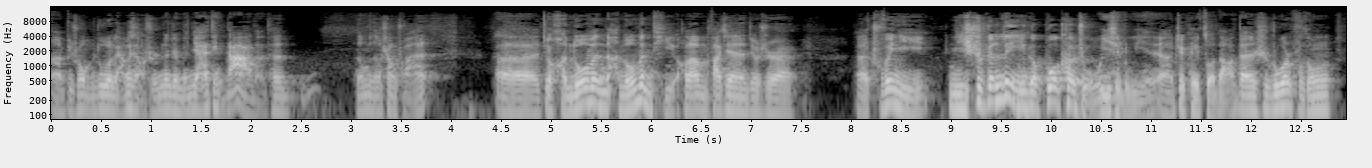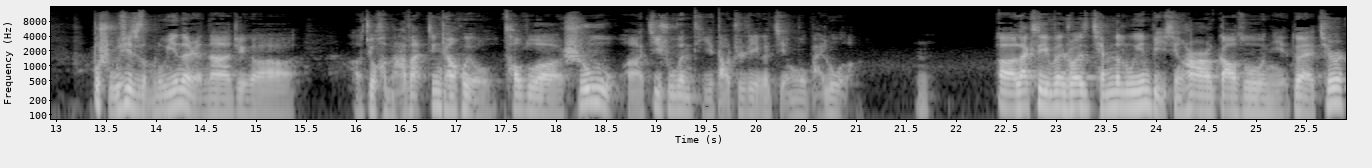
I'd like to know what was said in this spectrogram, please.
啊，比如说我们录了两个小时，那这文件还挺大的，他。能不能上传？呃，就很多问很多问题。后来我们发现，就是，呃，除非你你是跟另一个播客主一起录音啊，这可以做到。但是如果是普通不熟悉怎么录音的人呢，这个啊就很麻烦，经常会有操作失误啊，技术问题导致这个节目白录了。嗯，呃，Lexi 问说前面的录音笔型号告诉你，对，其实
